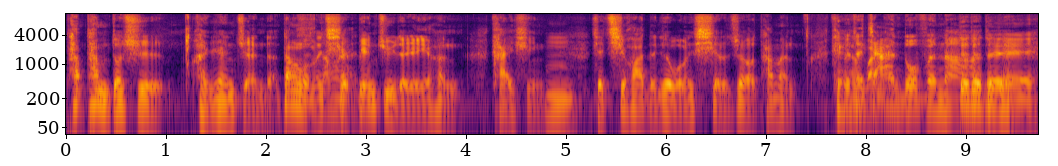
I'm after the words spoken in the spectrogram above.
他他们都是很认真的。当然，我们写编剧的人也很开心，嗯，写企划的，就是我们写了之后，他们可以再加很多分呐，对对对对，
